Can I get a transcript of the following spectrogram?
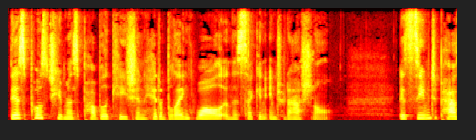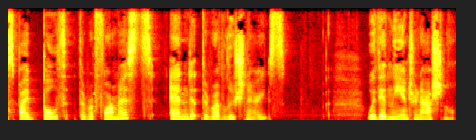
This posthumous publication hit a blank wall in the Second International. It seemed to pass by both the reformists and the revolutionaries within the International.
